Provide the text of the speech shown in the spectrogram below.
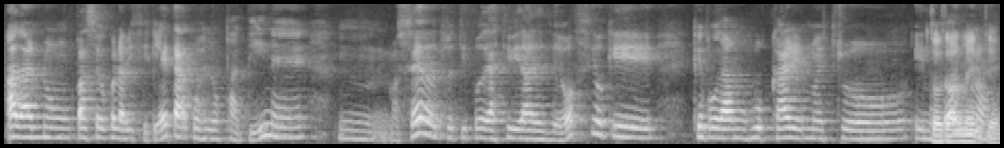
a darnos un paseo con la bicicleta, a coger los patines, mm, no sé, otro tipo de actividades de ocio que, que podamos buscar en nuestro entorno. Totalmente.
